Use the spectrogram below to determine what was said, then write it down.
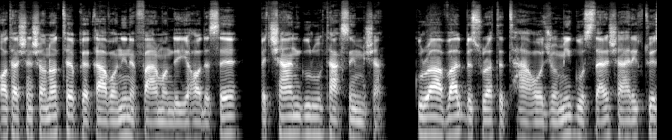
آتش نشانات طبق قوانین فرماندهی حادثه به چند گروه تقسیم میشن. گروه اول به صورت تهاجمی گسترش حریق توی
